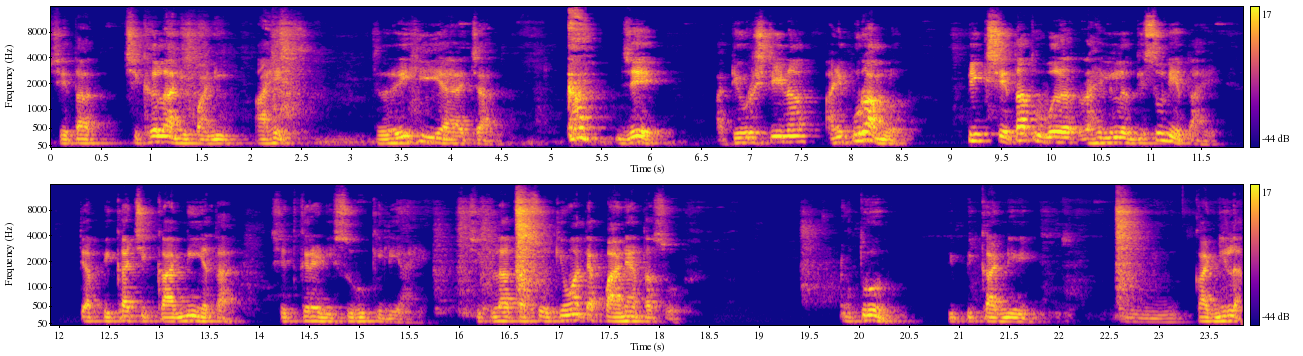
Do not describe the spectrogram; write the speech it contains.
शेतात चिखल आणि पाणी आहे. तरीही याच्यात जे अतिवृष्टीनं आणि पुरामुळं पीक शेतात उभं राहिलेलं दिसून येत आहे त्या पिकाची काढणी येतात शेतकऱ्यांनी सुरू केली आहे. चिखलात असो किंवा त्या पाण्यात असो उतरून ती पीक काढणी काढणीला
